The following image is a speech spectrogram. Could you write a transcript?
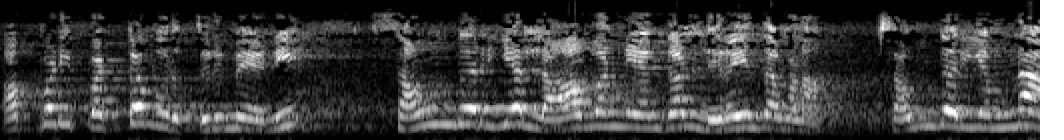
அப்படிப்பட்ட ஒரு திருமேனி சௌந்தரிய லாவண்யங்கள் நிறைந்தவனாம். சௌந்தரியம்னா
